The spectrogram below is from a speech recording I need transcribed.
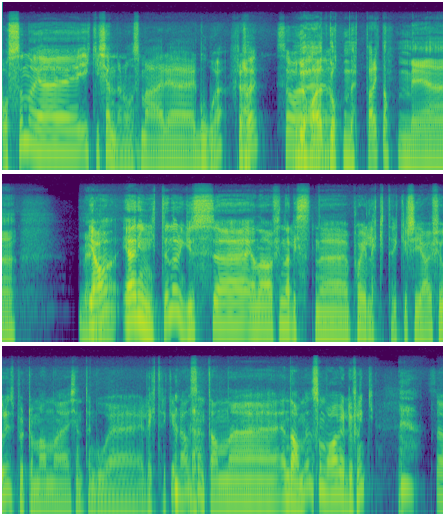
også når jeg ikke kjenner noen som er gode fra Ja. før. Så, Men du har jo et godt nettverk, da, med Ja, jeg ringte Norges eh, en av finalistene på elektrikersida i fjor. Spurte om han eh, kjente en god eh, elektriker. Da sendte han en dame som var veldig flink. Så,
